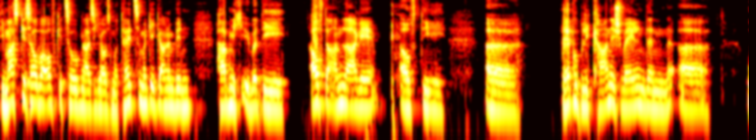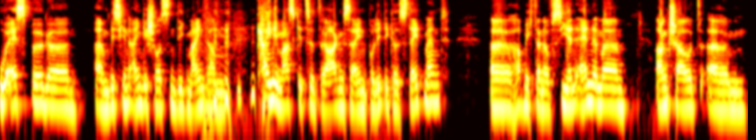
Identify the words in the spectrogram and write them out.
die Maske sauber aufgezogen, als ich aus dem Hotelzimmer gegangen bin, habe mich über die auf der Anlage auf die äh, republikanisch wählenden äh, US-Bürger ein bisschen eingeschossen, die gemeint haben, keine Maske zu tragen sei ein Political Statement. Äh, habe mich dann auf CNN immer angeschaut, ähm,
